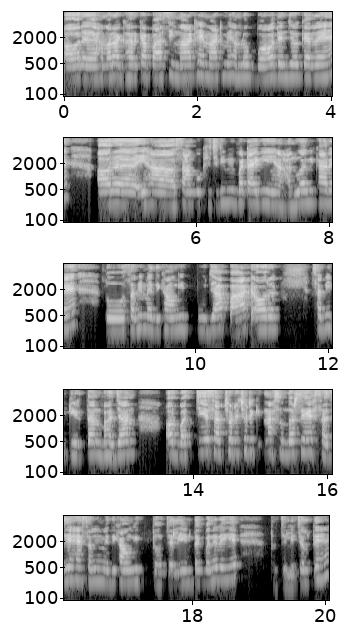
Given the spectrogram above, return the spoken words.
और हमारा घर का पास ही माठ है, माठ में हम लोग बहुत एंजॉय कर रहे हैं। और यहाँ शाम को खिचड़ी भी बटाएगी, यहाँ हलवा भी खा रहे हैं। तो सभी मैं दिखाऊँगी पूजा पाठ और सभी कीर्तन, भजन और बच्चे सब छोटे छोटे कितना सुंदर से सजे हैं, सभी मैं दिखाऊँगी। तो चलिए इन तक बने रहिए। तो चलिए चलते हैं।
